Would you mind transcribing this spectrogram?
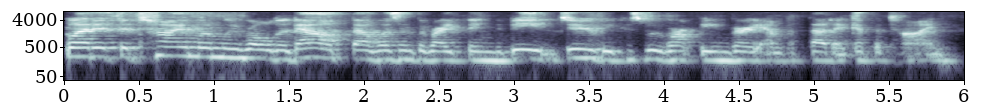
But at the time when we rolled it out, that wasn't the right thing to be do because we weren't being very empathetic at the time.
